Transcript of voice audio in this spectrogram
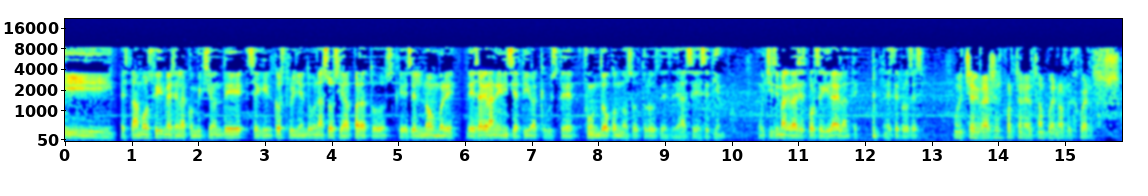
y estamos firmes en la convicción de seguir construyendo una sociedad para todos, que es el nombre de esa gran iniciativa que usted fundó con nosotros desde hace ese tiempo. Muchísimas gracias por seguir adelante en este proceso. Muchas gracias por tener tan buenos recuerdos.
